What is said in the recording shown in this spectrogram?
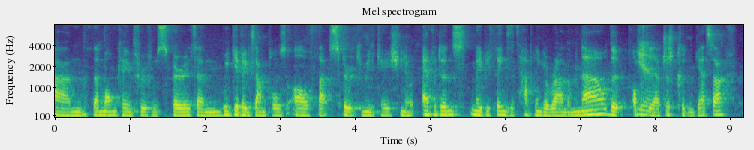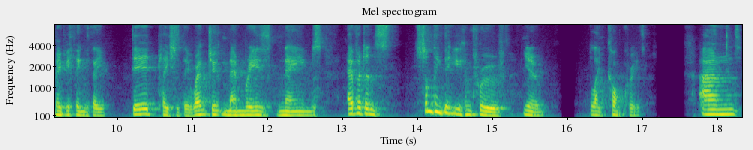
and their mom came through from spirit. And we give examples of that spirit communication, you know, evidence, maybe things that's happening around them now that obviously yeah. I just couldn't guess at, maybe things they did, places they went to, memories, names, evidence, something that you can prove, you know, like concrete. And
